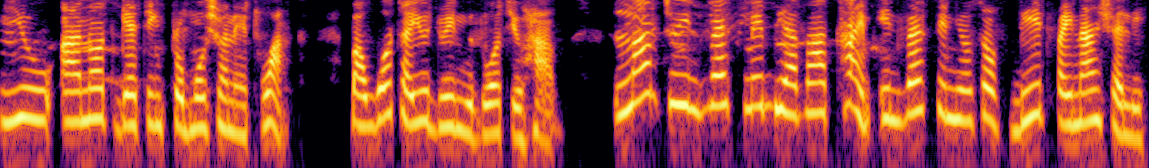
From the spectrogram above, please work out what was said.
you are not getting promotion at work, but what are you doing with what you have? Learn to invest maybe at that time. Invest in yourself, be it financially,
